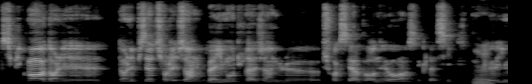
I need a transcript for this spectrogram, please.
typiquement dans les dans l'épisode sur les jungles, bah, il montre la jungle, je crois que c'est à Bornéo, hein, c'est classique. Donc, mm. euh, il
